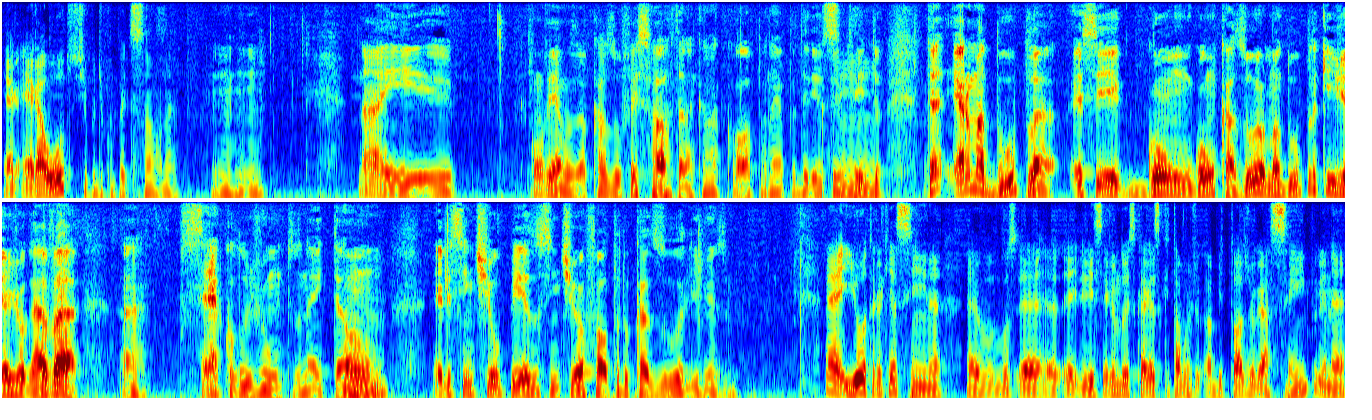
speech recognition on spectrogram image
era, era outro tipo de competição, né? Uhum. Ah, e convenhamos, o Kazu fez falta naquela Copa, né? Poderia ter Sim. feito. Então, era uma dupla, esse Gon, Gon Kazu era uma dupla que já jogava há séculos juntos, né? Então, uhum. ele sentiu o peso, sentiu a falta do Kazu ali mesmo. É, e outra que assim, né? É, você, é, é, eles eram dois caras que estavam habituados a jogar sempre, né?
